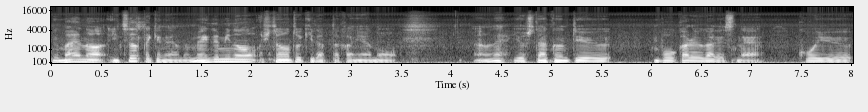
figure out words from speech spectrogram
で前のいつだったっけねあの「めぐみの人の時」だったかにあのあのね吉田君っていうボーカルがですねこういう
